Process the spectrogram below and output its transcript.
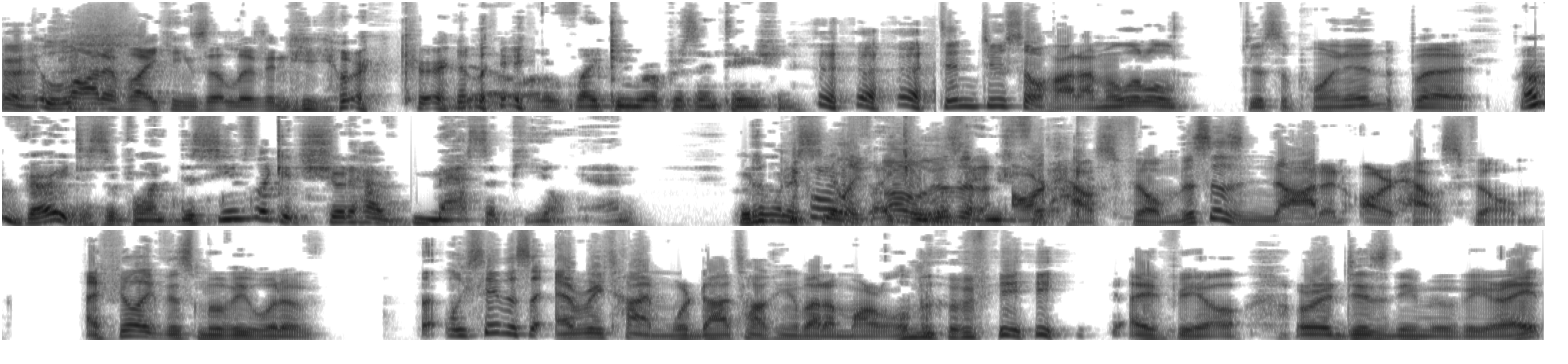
a lot of Vikings that live in New York Yeah, currently. a lot of Viking representation. Didn't do so hot. I'm a little disappointed, but I'm very disappointed. This seems like it should have mass appeal, man. Who doesn't want to see are a like, Viking "Oh, this is an revenge art house film." This is not an art house film. I feel like this movie would have. We say this every time we're not talking about a Marvel movie. I feel or a Disney movie, right?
